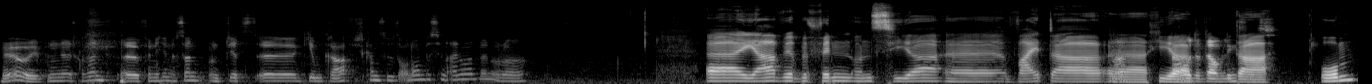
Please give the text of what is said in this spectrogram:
Ja, aber ich bin interessant, äh, finde ich interessant. Und jetzt äh, geografisch kannst du das auch noch ein bisschen einordnen, oder? Äh, ja, wir befinden uns hier äh, weiter äh, hier Da oder da um links da. ist. oben.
